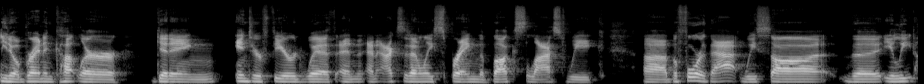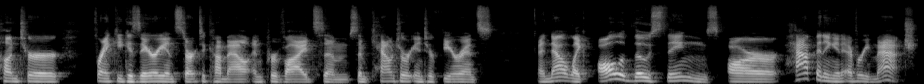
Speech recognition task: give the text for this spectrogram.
you know brandon cutler getting interfered with and and accidentally spraying the bucks last week uh before that we saw the elite hunter frankie kazarian start to come out and provide some some counter interference and now like all of those things are happening in every match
